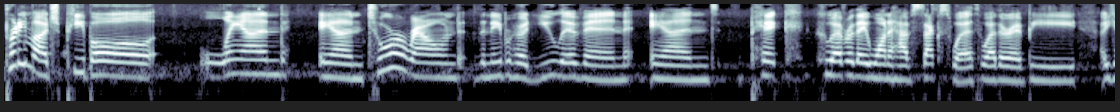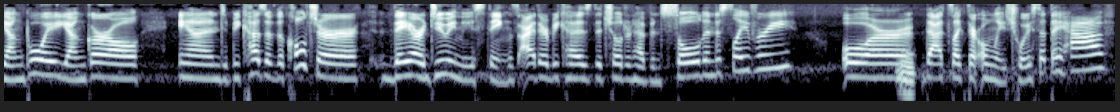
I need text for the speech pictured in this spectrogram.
pretty much people land and tour around the neighborhood you live in and pick whoever they want to have sex with, whether it be a young boy, a young girl. And because of the culture, they are doing these things either because the children have been sold into slavery or that's like their only choice that they have.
